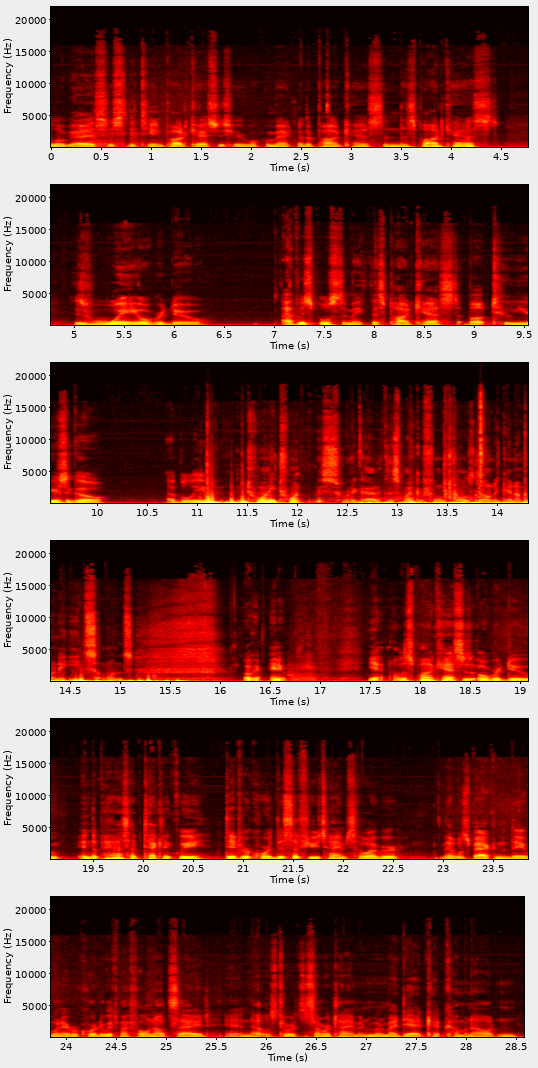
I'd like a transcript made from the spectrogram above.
Hello, guys. This is the Teen Podcasters here. Welcome back to another podcast. And this podcast is way overdue. I was supposed to make this podcast about two years ago, I believe, in 2020. I swear to God, if this microphone falls down again, I'm going to eat someone's. Okay, anyway. Yeah, this podcast is overdue. In the past, I've technically did record this a few times. However, that was back in the day when I recorded with my phone outside, and that was towards the summertime. And when my dad kept coming out, and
